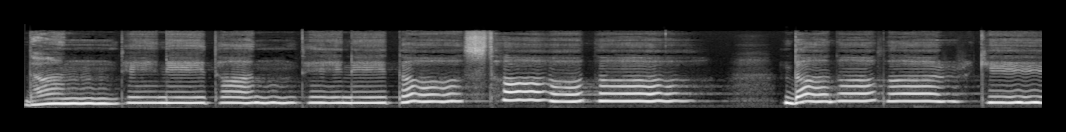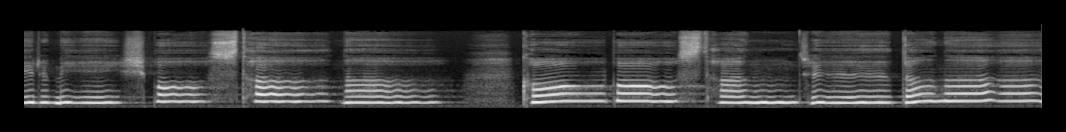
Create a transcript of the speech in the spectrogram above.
Dandini dandini dastana. Danalar girmiş bostana. Kov bostancı danayı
